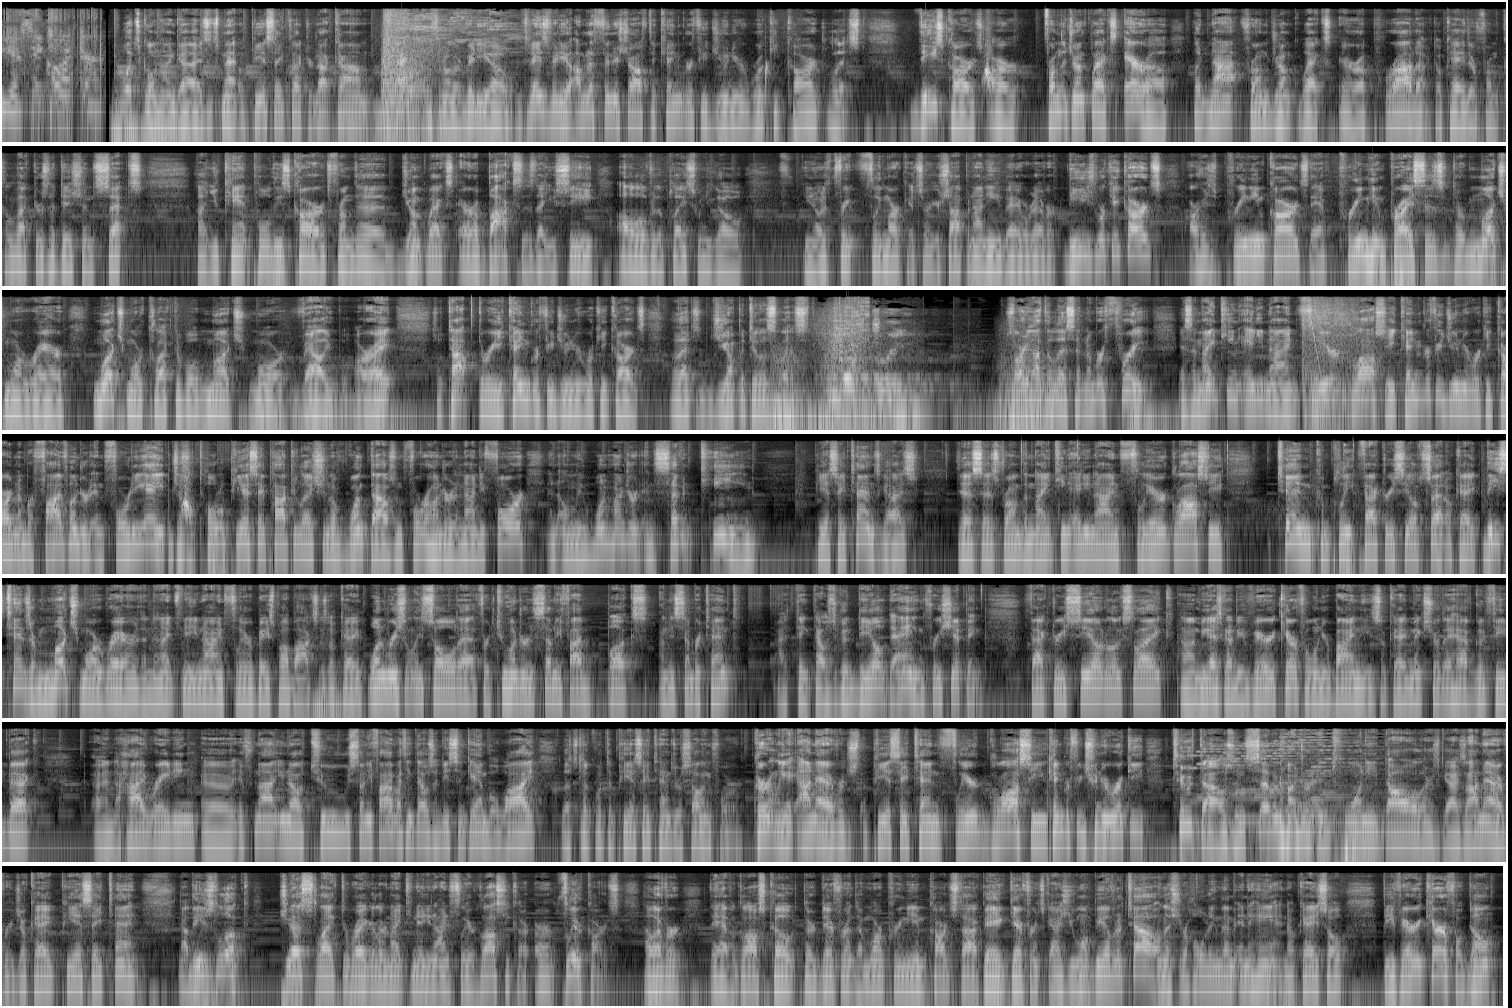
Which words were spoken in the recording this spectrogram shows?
PSA Collector. What's going on guys? It's Matt with PSACollector.com back with another video. In today's video, I'm going to finish off the Ken Griffey Jr. rookie card list. These cards are from the Junk Wax era, but not from Junk Wax era product, okay? They're from collector's edition sets. Uh, you can't pull these cards from the Junk Wax era boxes that you see all over the place when you go you know, free, flea markets or you're shopping on eBay or whatever. These rookie cards are his premium cards. They have premium prices. They're much more rare, much more collectible, much more valuable. All right. So top three Ken Griffey Jr. rookie cards. Let's jump into this list. Number three. Starting off the list at number three is a 1989 Fleer Glossy Ken Griffey Jr. rookie card number 548, which has a total PSA population of 1,494 and only 117 PSA 10s, guys. This is from the 1989 Fleer Glossy tin complete factory sealed set, okay? These tins are much more rare than the 1989 Fleer baseball boxes, okay? One recently sold at for 275 bucks on December 10th. I think that was a good deal. Dang, free shipping. Factory sealed, it looks like. Um, you guys got to be very careful when you're buying these, okay? Make sure they have good feedback and a high rating. Uh, if not, you know, 275, I think that was a decent gamble. Why? Let's look what the PSA 10s are selling for. Currently, on average, a PSA 10 Fleer Glossy Ken Griffey Jr. rookie, $2,720, guys, on average, okay? PSA 10. Now, these look just like the regular 1989 Fleer glossy card or Fleer cards. However, they have a gloss coat. They're different. They're more premium cardstock. Big difference, guys. You won't be able to tell unless you're holding them in hand. Okay, so be very careful. Don't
